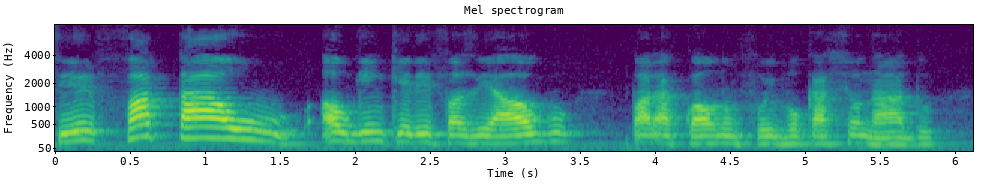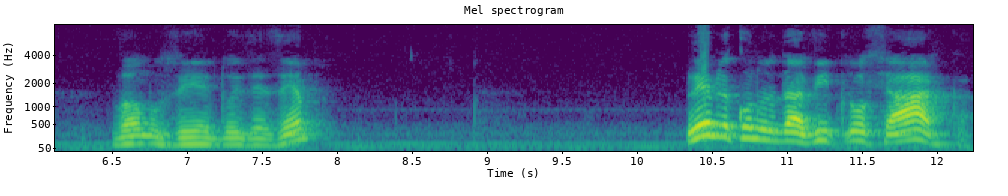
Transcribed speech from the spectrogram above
ser fatal alguém querer fazer algo para a qual não foi vocacionado. Vamos ver dois exemplos. Lembra quando Davi trouxe a arca?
